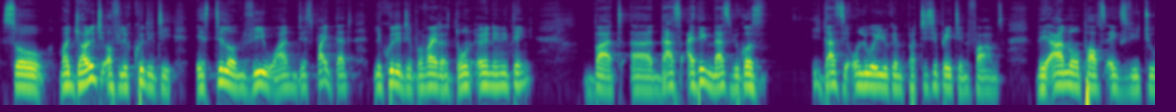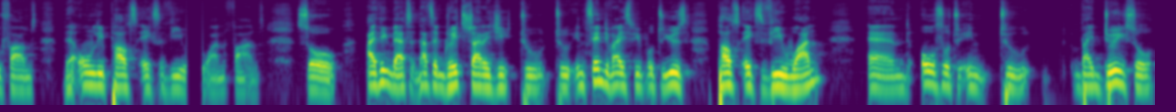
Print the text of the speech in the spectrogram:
So majority of liquidity is still on V1, despite that liquidity providers don't earn anything. But uh, that's I think that's because that's the only way you can participate in farms. There are no Pulse X V2 farms. There are only Pulse X V1 farms. So I think that's that's a great strategy to to incentivize people to use Pulse X V1 and also to in to by doing so,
